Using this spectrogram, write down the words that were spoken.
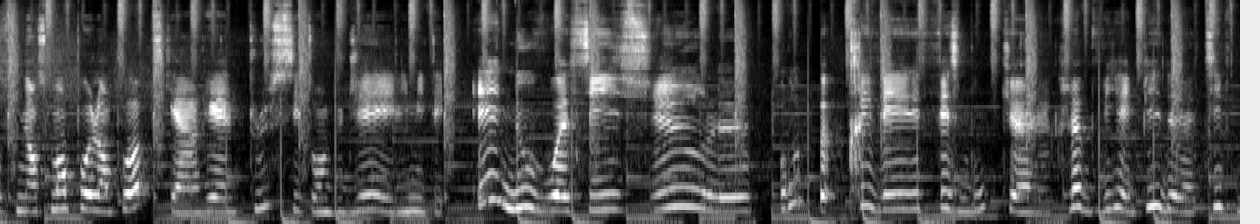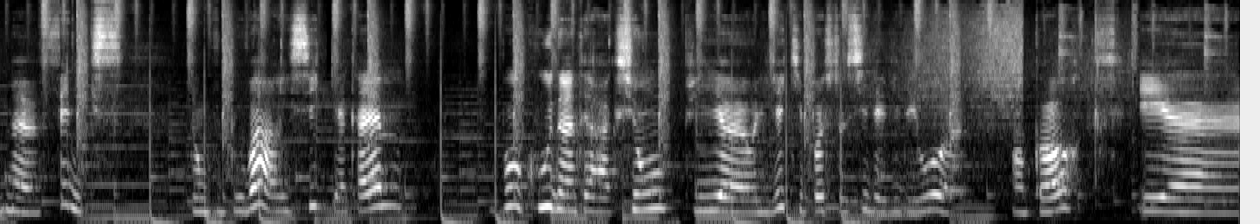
au financement Pôle emploi, ce qui est un réel plus si ton budget est limité. Et nous voici sur le groupe privé Facebook, le club VIP de la type Phoenix. Donc vous pouvez voir ici qu'il y a quand même beaucoup d'interactions. Puis euh, Olivier qui poste aussi des vidéos euh, encore. Et euh,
